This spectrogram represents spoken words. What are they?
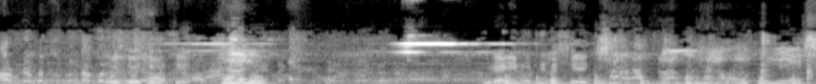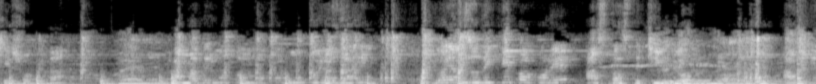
হারমোনিয়ামটা চিকন না হচ্ছে হ্যালো। বুড়াই নোট দিলে সে সারাত্র এমন হ্যালো হ্যালো করলে শেষ হবে না। আমাদের মতো আমরা কর্ম কইরা যাই দয়া যদি কৃপা করে আস্তে আস্তে ঠিক হয়ে যাবে আপনি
